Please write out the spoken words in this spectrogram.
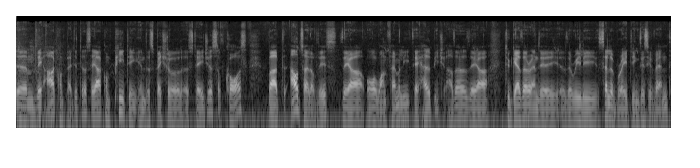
um, they are competitors, they are competing in the special uh, stages, of course, but outside of this, they are all one family, they help each other, they are together and they, uh, they're really celebrating this event.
